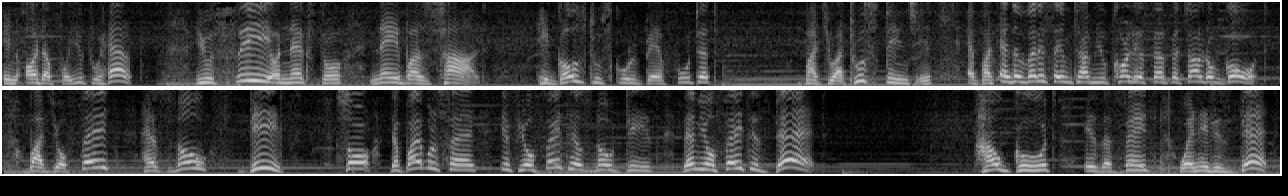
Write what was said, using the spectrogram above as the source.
in order for you to help. You see your next door neighbor's child. He goes to school barefooted, but you are too stingy. But at the very same time, you call yourself a child of God. But your faith has no deeds. So the Bible says if your faith has no deeds, then your faith is dead. How good is a faith when it is dead?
